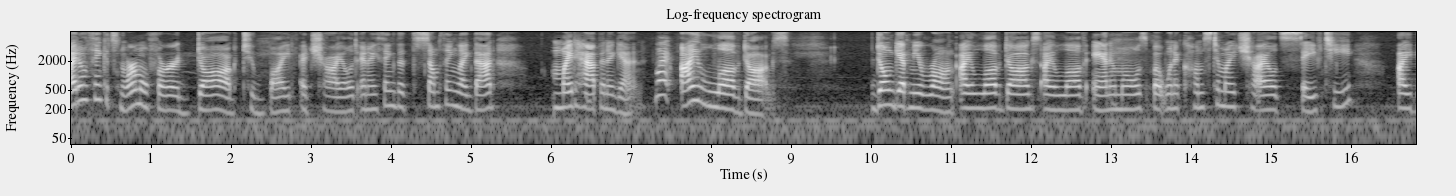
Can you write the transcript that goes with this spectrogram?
I don't think it's normal for a dog to bite a child, and I think that something like that might happen again. But I love dogs. Don't get me wrong. I love dogs. I love animals, but when it comes to my child's safety, I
